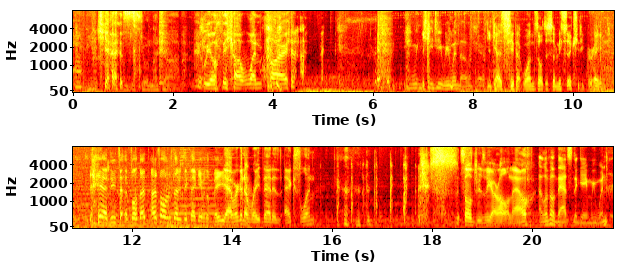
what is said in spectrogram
Epic. yes. Doing my job. We only got one card. We, GG, we win though. You guys see that one Soldier 76? He did great. yeah, dude, so that, I told him 76 that game was amazing. yeah, we're gonna rate that as excellent. Soldiers, we are all now. I love how that's the game we win.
